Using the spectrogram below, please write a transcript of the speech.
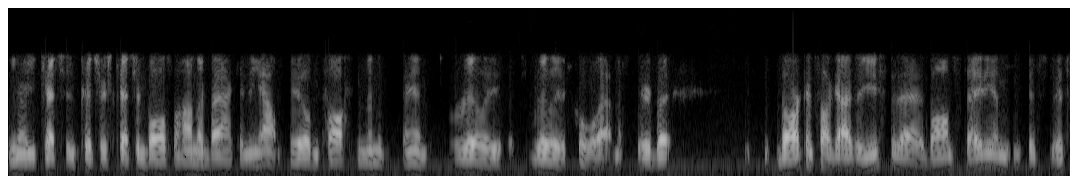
you know, you catching pitchers catching balls behind their back in the outfield and tossing them into the stands. It's really, it's really a cool atmosphere. But the Arkansas guys are used to that. At Baum Stadium, it's it's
